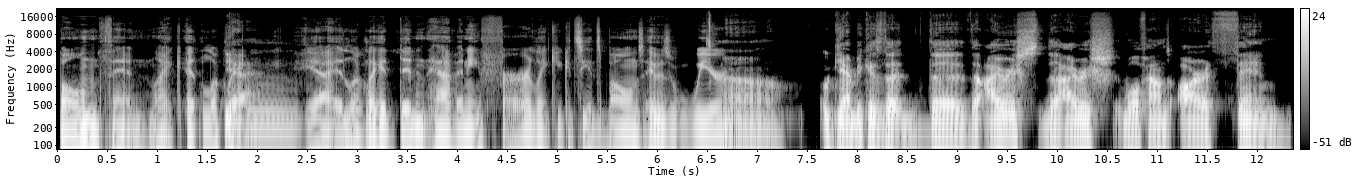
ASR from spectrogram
bone thin. Like it looked yeah. like mm. yeah, it looked like it didn't have any fur. Like you could see its bones. It was weird. Uh, yeah, because the the the Irish the Irish wolfhounds are thin,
